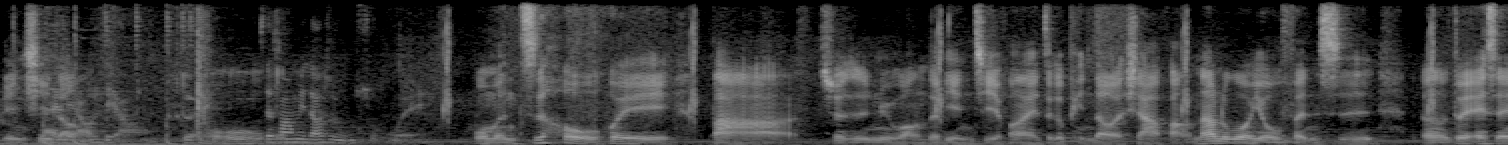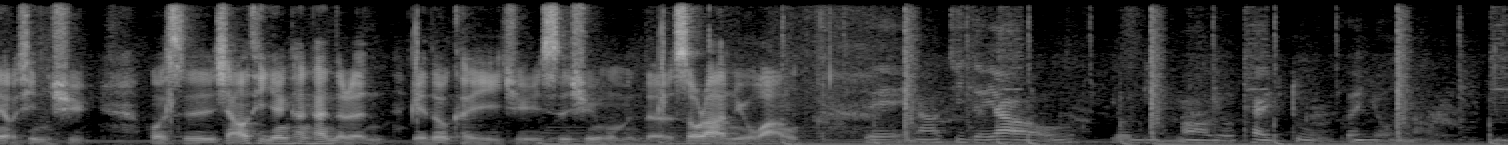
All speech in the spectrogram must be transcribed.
联系到来聊聊。对，哦这方面倒是无所谓。我们之后会把就是女王的链接放在这个频道的下方。那如果有粉丝呃对 S N 有兴趣，或是想要体验看看的人，也都可以去私讯我们的 Sora 女王。对，然后记得要有礼貌、有态度跟有脑。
